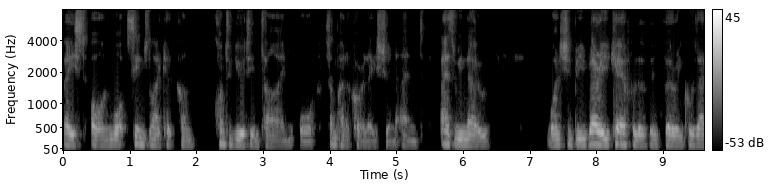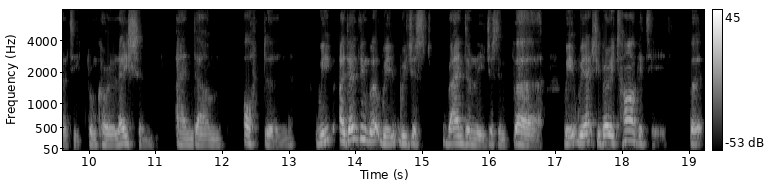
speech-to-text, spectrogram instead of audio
based on what seems like a con contiguity in time or some kind of correlation. And as we know, one should be very careful of inferring causality from correlation and um, often we I don't think that we we just randomly just infer we we actually very targeted but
